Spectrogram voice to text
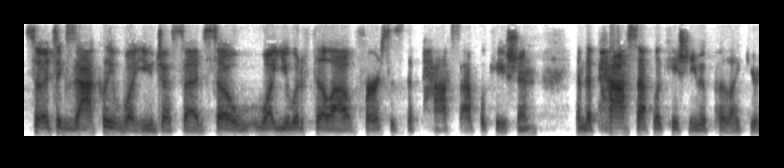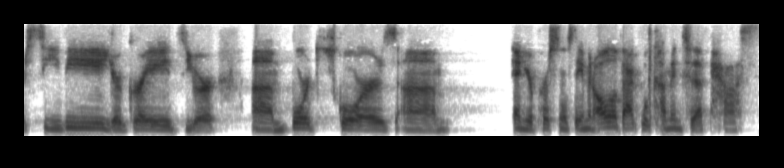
So it's exactly what you just said. So what you would fill out first is the PASS application. And the PASS application, you would put like your CV, your grades, your um, board scores, um, and your personal statement, all of that will come into a PASS.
